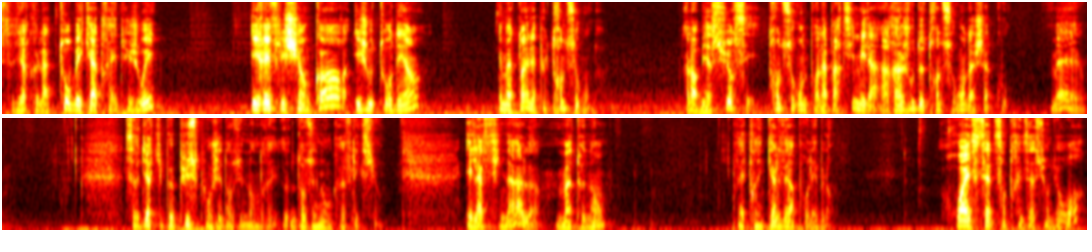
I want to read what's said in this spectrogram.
c'est-à-dire que la tour B4 a été jouée, il réfléchit encore, il joue tour D1, et maintenant il a plus que 30 secondes. Alors bien sûr, c'est 30 secondes pour la partie, mais il a un rajout de 30 secondes à chaque coup. Mais ça veut dire qu'il peut plus se plonger dans une longue réflexion. Et la finale, maintenant, va être un calvaire pour les blancs. Roi F7, centralisation du roi.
